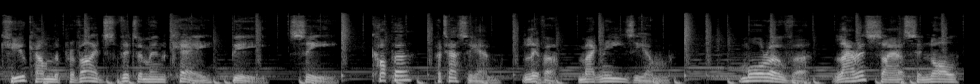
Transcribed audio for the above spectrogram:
Cucumber provides vitamin K, B, C, copper, potassium, liver, magnesium. Moreover, lariciresinol,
